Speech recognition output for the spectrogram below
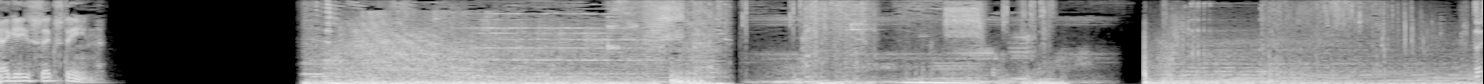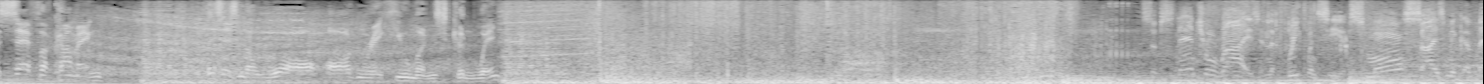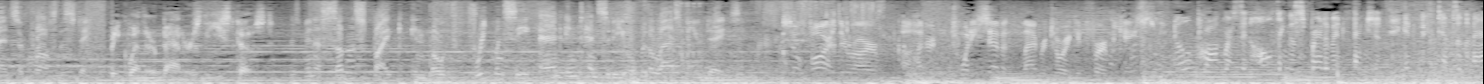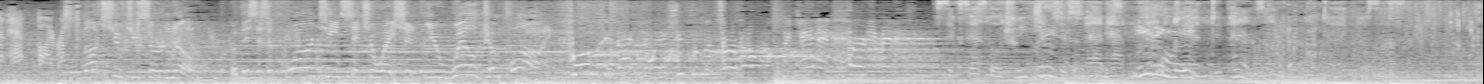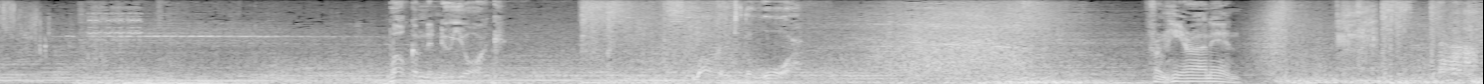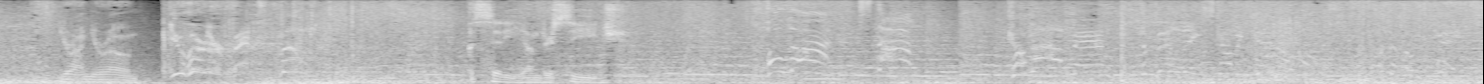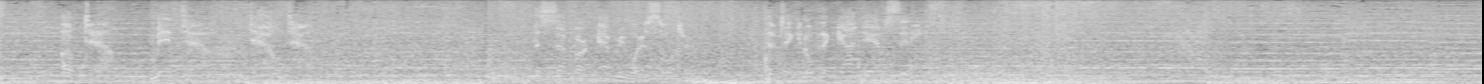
Peggy 16. The Ceph are coming. This isn't a war ordinary humans can win. Substantial rise in the frequency of small seismic events across the state. Freak weather batters the East Coast. There's been a sudden spike in both frequency and intensity over the last few days. So far, there are 127 laboratory confirmed cases. No progress in halting the spread of infection in victims of the Manhattan virus. Not shoot you, sir, no. But this is a quarantine situation. You will comply. Full eating me. depends on early diagnosis. Welcome to New York. Welcome to the war. From here on in, you're on your own. You heard her, bitch! A city under siege. Are everywhere, soldier. They're taking over the goddamn city.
